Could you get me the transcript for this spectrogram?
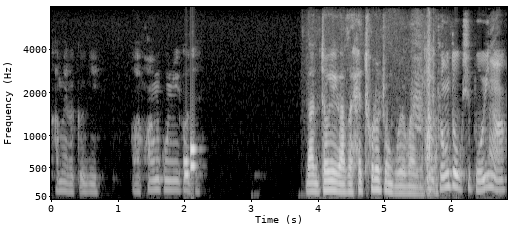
카메라 끄기. 아 화면 공유까지. 난 저기 가서 해초를 좀 구해봐야겠다. 아 경도 혹시 보이나?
